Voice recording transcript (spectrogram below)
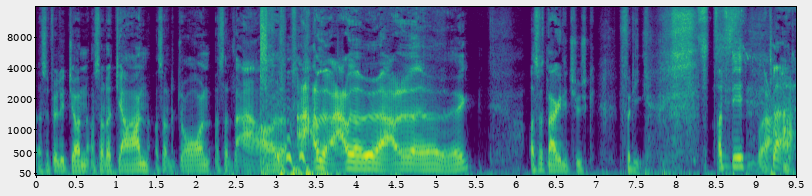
Og selvfølgelig John, og så er der John, og så er der John, og så er der... Og så snakker de tysk, fordi... Og det, Klart.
